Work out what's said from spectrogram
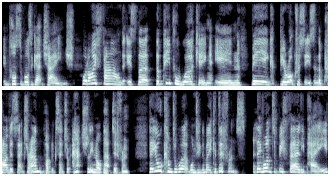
impossible to get change. What I found is that the people working in big bureaucracies in the private sector and the public sector are actually not that different. They all come to work wanting to make a difference. They want to be fairly paid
